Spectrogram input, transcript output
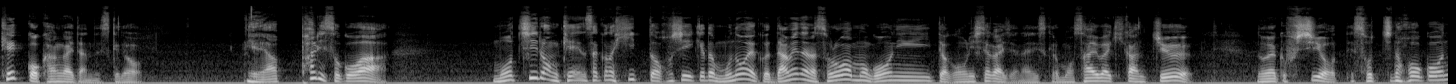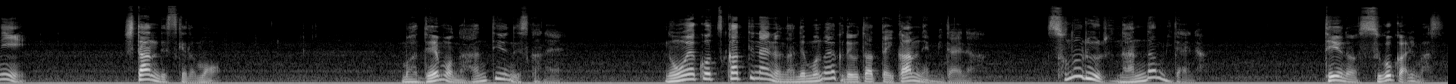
結構考えたんですけど、や、っぱりそこは、もちろん検索のヒットは欲しいけど、無農薬がダメならそれはもう合に行っては合に従いじゃないですけど、もう栽培期間中、農薬不使用ってそっちの方向にしたんですけども、まあでもなんて言うんですかね。農薬を使ってないのはなんで無農薬で歌ったらいかんねんみたいな。そのルールなんなんみたいな。っていうのはすごくあります。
